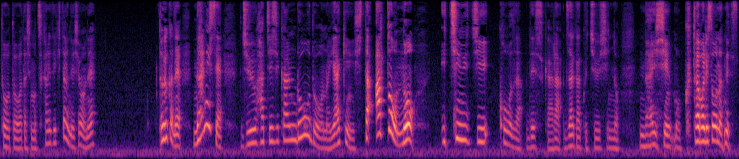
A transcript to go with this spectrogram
とうとう私も疲れてきたんでしょうね。というかね、何せ18時間労働の夜勤した後の1日講座ですから、座学中心の内心、もうくたばりそうなんです。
